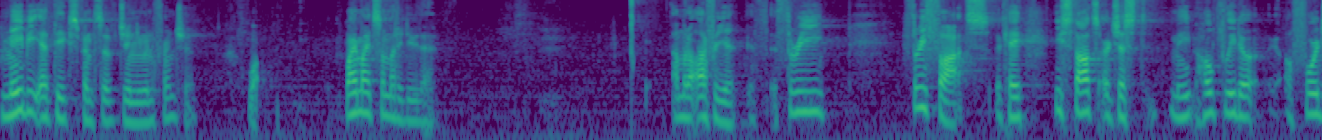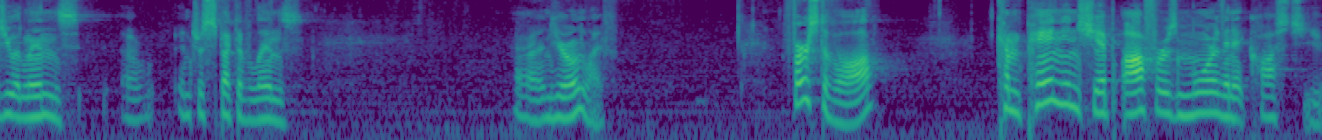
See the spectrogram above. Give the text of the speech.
maybe at the expense of genuine friendship. Why might somebody do that? I'm going to offer you three, three thoughts, okay? These thoughts are just maybe, hopefully to afford you a lens, an introspective lens uh, into your own life. First of all, companionship offers more than it costs you.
